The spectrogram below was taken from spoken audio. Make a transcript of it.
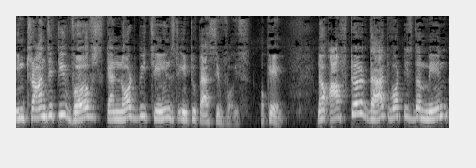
intransitive verbs can not be change into passive voice okay now after that what is the main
